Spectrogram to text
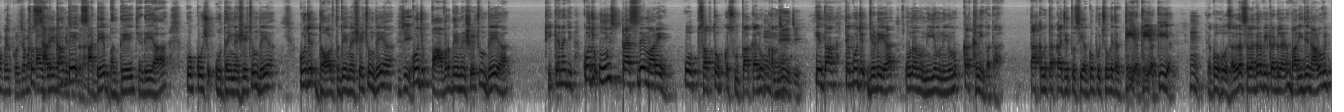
ਉਹ ਬਿਲਕੁਲ ਜਮਾ ਟਲਦੇ ਹੀ ਨਹੀਂ ਕਿਸੇ ਤਰ੍ਹਾਂ। ਸਾਡੇ ਬੰਦੇ ਜਿਹੜੇ ਆ ਉਹ ਕੁਝ ਉਦਾਂ ਹੀ ਨਸ਼ੇ 'ਚ ਹੁੰਦੇ ਆ ਕੁਝ ਦੌਲਤ ਦੇ ਨਸ਼ੇ 'ਚ ਹੁੰਦੇ ਆ। ਕੁਝ ਪਾਵਰ ਦੇ ਨਸ਼ੇ 'ਚ ਹੁੰਦੇ ਆ ਠੀਕ ਹੈ ਨਾ ਜੀ? ਕੁਝ ਉਹੀ ਸਟ੍ਰੈਸ ਦੇ ਮਾਰੇ ਉਹ ਸਭ ਤੋਂ ਕਸੂਤਾ ਕਹਿ ਲੋ ਕੰਮ ਜੀ ਜੀ। ਇਦਾਂ ਤੇ ਕੁਝ ਜਿਹੜੇ ਆ ਉਹਨਾਂ ਨੂੰ ਨਿਯਮ ਨਿਯਮ ਕੱਖ ਨਹੀਂ ਪਤਾ। ਤੱਕ ਮਤੱਕਾ ਜੇ ਤੁਸੀਂ ਅੱਗੋਂ ਪੁੱਛੋਗੇ ਤਾਂ ਕੀ ਹੈ ਕੀ ਹੈ ਕੀ ਹੈ ਹੂੰ। ਤੇ ਕੋ ਹੋ ਸਕਦਾ ਸਲਗਰ ਵੀ ਕੱਢ ਲੈਣ ਬਾਰੀ ਦੇ ਨਾਲ ਉਹ ਵੀ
